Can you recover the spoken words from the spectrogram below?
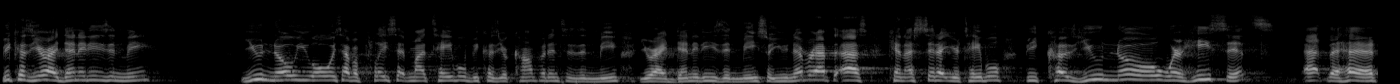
Because your identity is in me. You know you always have a place at my table because your confidence is in me, your identity is in me. So you never have to ask, Can I sit at your table? Because you know where he sits at the head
